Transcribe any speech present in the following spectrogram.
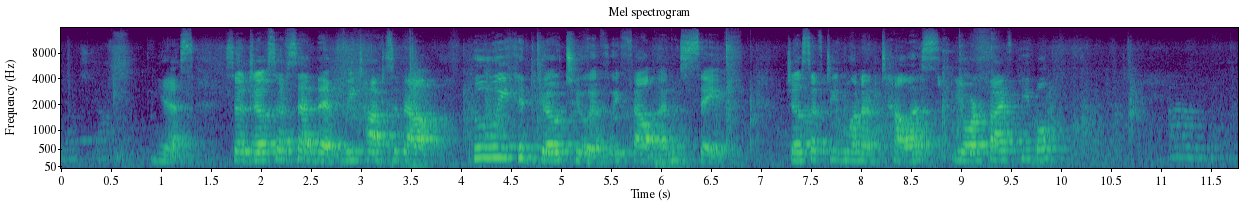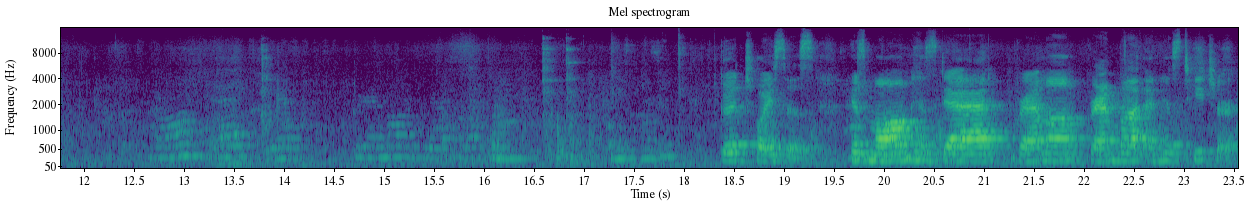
no stop. Yes, so Joseph said that we talked about who we could go to if we felt unsafe. Joseph, do you want to tell us your five people? Um, mom, dad, gran- grandma, grandma, and, and cousin. Good choices. His mom, his dad, grandma, grandpa, and his teacher.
